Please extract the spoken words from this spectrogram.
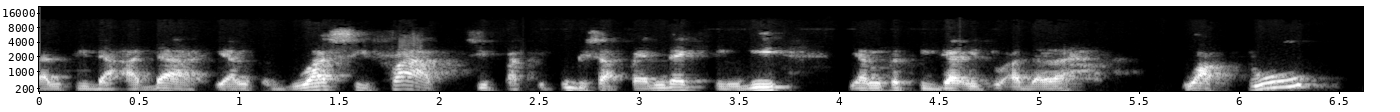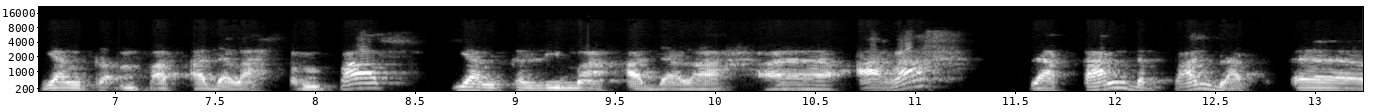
dan tidak ada. Yang kedua sifat. Sifat itu bisa pendek, tinggi. Yang ketiga itu adalah waktu. Yang keempat adalah tempat. Yang kelima adalah uh, arah. Belakang, depan, belak, uh,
